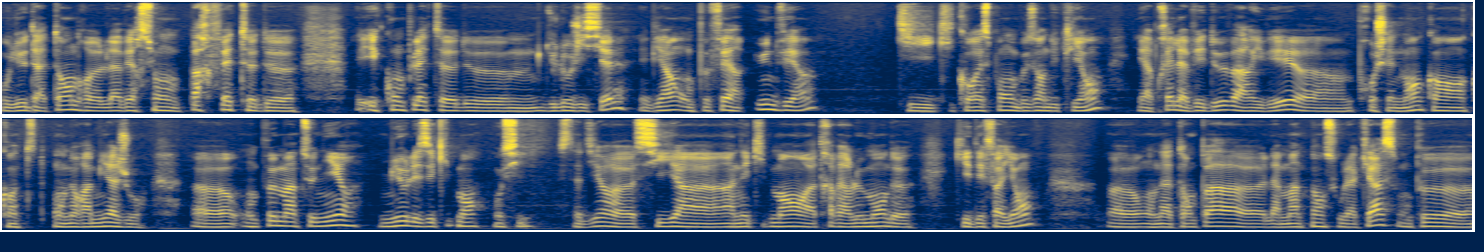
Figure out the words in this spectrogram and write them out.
Au lieu d'attendre la version parfaite et complète du logiciel, eh bien, on peut faire une V1 qui, correspond aux besoins du client. Et après, la V2 va arriver euh, prochainement quand, on aura mis à jour. Euh, on peut maintenir mieux les équipements aussi. C'est-à-dire, euh, s'il y a un équipement à travers le monde qui est défaillant, euh, on n'attend pas euh, la maintenance ou la casse, on peut, euh,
